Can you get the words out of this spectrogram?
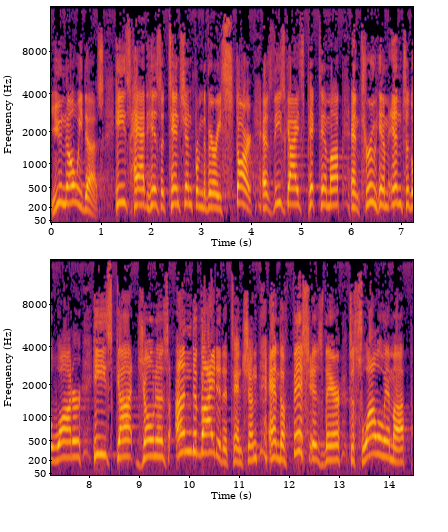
You know he does. He's had his attention from the very start. As these guys picked him up and threw him into the water, he's got Jonah's undivided attention, and the fish is there to swallow him up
